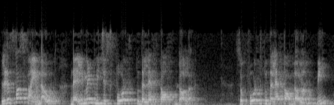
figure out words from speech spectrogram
Let us first find out the element which is fourth to the left of dollar. So fourth to the left of dollar would be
